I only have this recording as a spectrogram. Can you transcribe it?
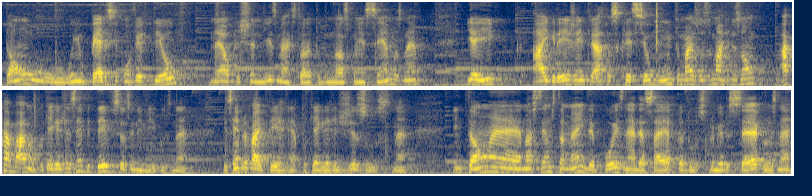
Então o, o império se converteu, né, ao cristianismo, é a história que todos nós conhecemos, né, e aí a igreja, entre aspas, cresceu muito, mas os mártires não acabaram, porque a igreja sempre teve seus inimigos, né, e sempre vai ter, né, porque é a igreja de Jesus, né. Então, é, nós temos também, depois né, dessa época dos primeiros séculos, né,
